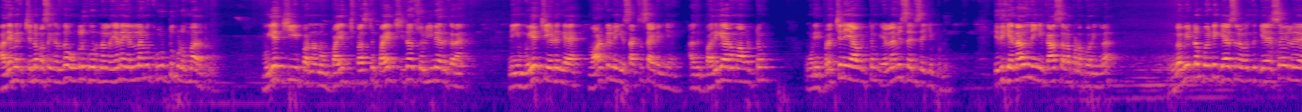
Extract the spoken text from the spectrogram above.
அதே மாதிரி சின்ன பசங்க இருந்தால் உங்களுக்கு ஒரு நல்ல ஏன்னா எல்லாமே கூட்டு குடும்பமாக இருக்கணும். முயற்சி பண்ணணும். பயிற்சி ஃபஸ்ட்டு பயிற்சி தான் சொல்லினே இருக்கிறேன். நீங்கள் முயற்சி எடுங்க. வாழ்க்கையில் நீங்கள் சக்ஸஸ் ஆகிடுங்க அது பரிகாரமாகட்டும் உங்களுடைய பிரச்சனையாகட்டும் எல்லாமே சரி செய்யப்படும். இதுக்கு என்னாவது நீங்கள் காசு செலவு பண்ண போகிறீங்களா உங்கள் வீட்டில் போயிட்டு கேஸில் வந்து கேஸோ இல்லை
